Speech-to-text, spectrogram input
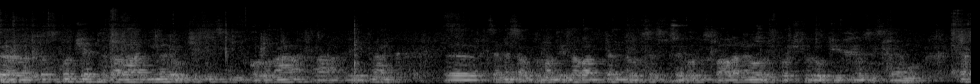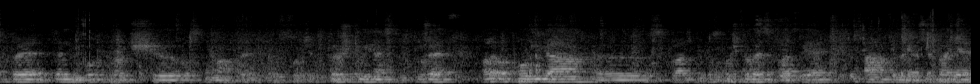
eh, rozpočet zavádíme do učitelských korunách a jednak eh, chceme zautomatizovat ten proces převodu schváleného rozpočtu do určitého systému. Tak to je ten důvod, proč vlastně máte rozpočet v trošku jiné struktuře, ale odpovídá eh, sklad, rozpočtové skladbě a v případě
